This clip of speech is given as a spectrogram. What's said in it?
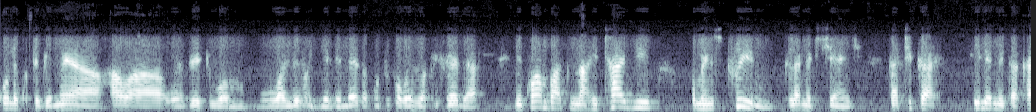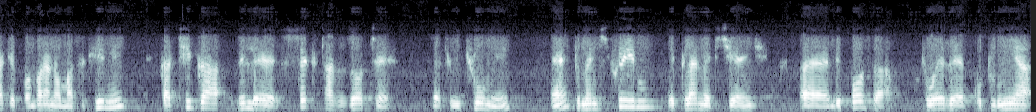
kule kutegemea hawa wenzetu waliojiendeleza kutupa uwezo wa kifedha ni kwamba tunahitaji mainstream climate change katika ile mikakati ya kupambana na umasikini katika zile sekta zote za kiuchumi eh, tu mainstream climate change ndiposa eh, tuweze kutumia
